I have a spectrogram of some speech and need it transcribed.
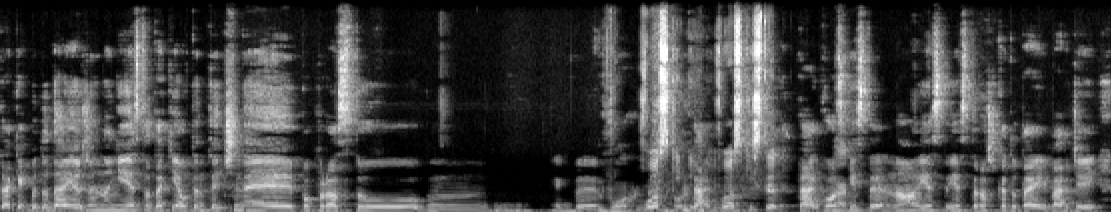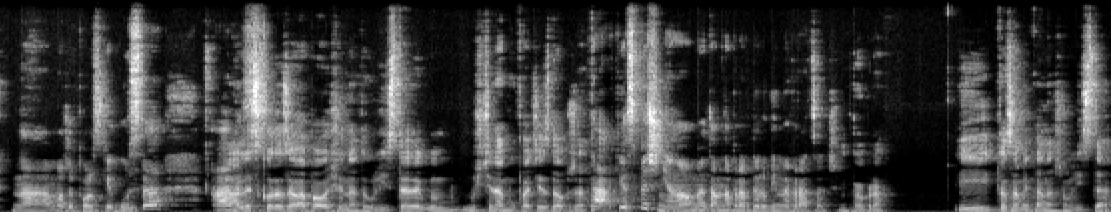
tak jakby dodaję, że no nie jest to taki autentyczny po prostu mm, jakby... Włoch. Włoski, Tak. włoski styl. Tak, włoski Tak. styl. No jest, jest troszkę tutaj bardziej na może polskie gusta, ale, Ale skoro załapała się na tą listę, jakby musicie nam ufać, jest dobrze. tak, jest pysznie, no my tam naprawdę lubimy wracać. Dobra. I to zamyka naszą listę.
